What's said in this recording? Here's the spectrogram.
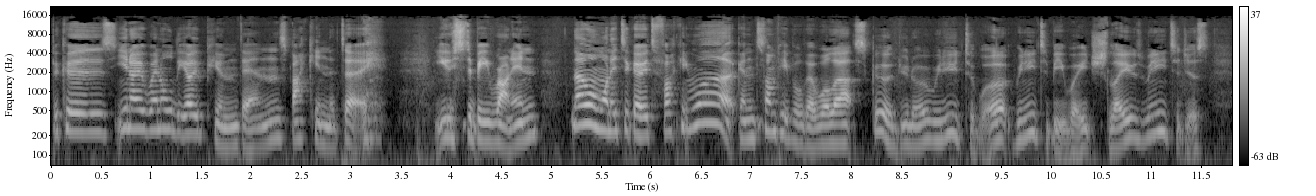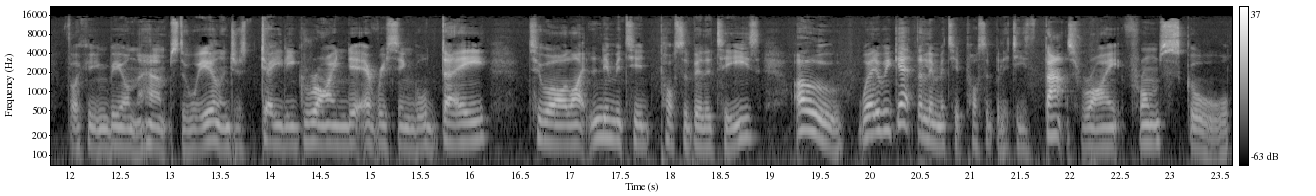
Because you know when all the opium dens back in the day used to be running, no one wanted to go to fucking work, and some people go, well that's good. You know we need to work. We need to be wage slaves. We need to just fucking be on the hamster wheel and just daily grind it every single day to our like limited possibilities. Oh, where do we get the limited possibilities? That's right, from school.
